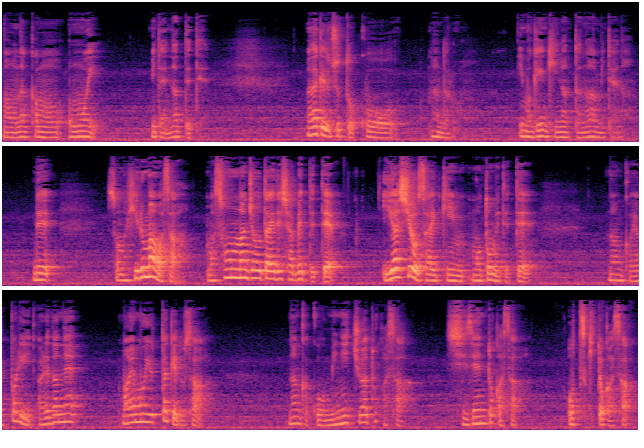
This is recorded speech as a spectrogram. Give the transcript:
まあ、お腹も重いみたいになってて、まあ、だけどちょっとこうなんだろう。今元気になったなみたいな。でその昼間はさ、まあ、そんな状態で喋ってて癒しを最近求めててなんかやっぱりあれだね。前も言ったけどさなんかこうミニチュアとかさ自然とかさお月とかさ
